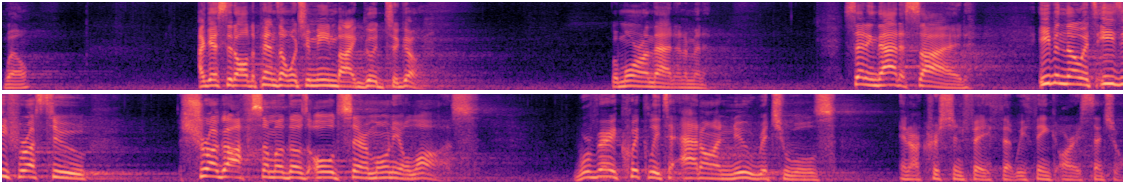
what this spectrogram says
Well, I guess it all depends on what you mean by good to go. But more on that in a minute. Setting that aside, even though it's easy for us to shrug off some of those old ceremonial laws, we're very quickly to add on new rituals in our Christian faith that we think are essential,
